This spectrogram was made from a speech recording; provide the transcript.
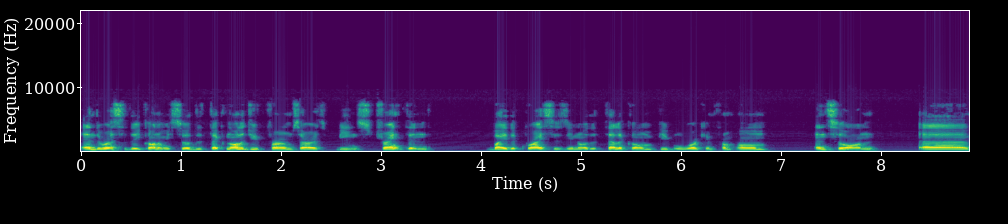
and the rest of the economy. So the technology firms are being strengthened by the crisis. You know, the telecom people working from home, and so on. Uh,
